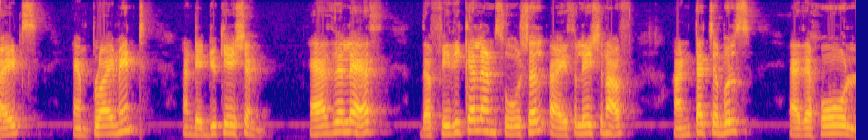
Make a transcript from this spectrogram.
rights employment and education as well as the physical and social isolation of untouchables as a whole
